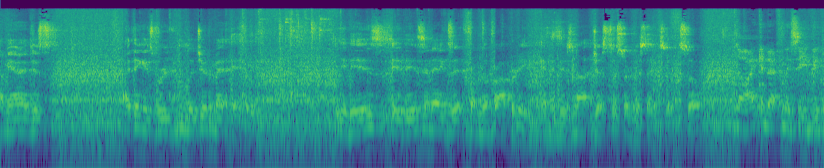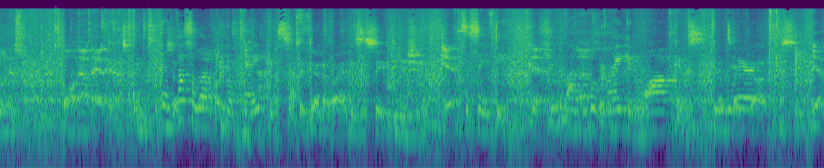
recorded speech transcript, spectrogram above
I mean, I just, I think it's re- legitimate. It is, it is an exit from the property, and it is not just a service exit, so. No, I can definitely see people just pulling out at it. And plus, a lot of people bike and stuff. It's identified as a safety issue. Yeah. It's a safety Yeah. issue. A lot of people bike and walk and through That's our there. job. Yep,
